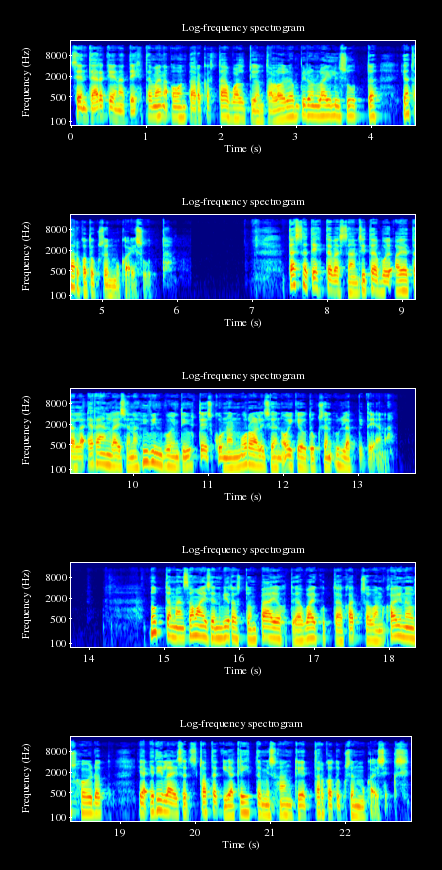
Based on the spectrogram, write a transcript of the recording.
Sen tärkeänä tehtävänä on tarkastaa valtion taloudenpidon laillisuutta ja tarkoituksenmukaisuutta. Tässä tehtävässään sitä voi ajatella eräänlaisena hyvinvointiyhteiskunnan moraalisen oikeutuksen ylläpitäjänä. Nyt tämän samaisen viraston pääjohtaja vaikuttaa katsovan kaineushoidot ja erilaiset strategia-kehittämishankkeet tarkoituksenmukaiseksi.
